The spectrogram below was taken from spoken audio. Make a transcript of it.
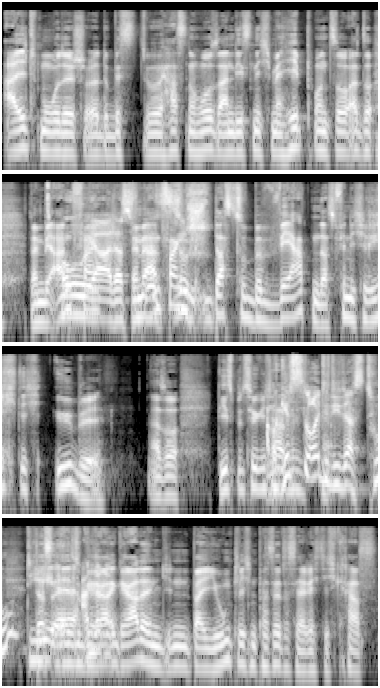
altmodisch oder du bist, du hast eine Hose an, die ist nicht mehr hip und so. Also wenn wir anfangen, Oh ja, wenn wir so anfangen, sch- das zu bewerten, das finde ich richtig übel. Also diesbezüglich Aber gibt es Leute, die das tun? Die das, äh, also gra- gerade bei Jugendlichen passiert das ja richtig krass.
